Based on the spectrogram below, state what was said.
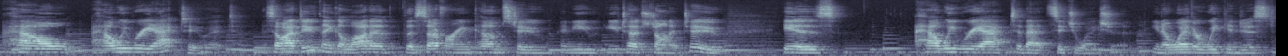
how how we react to it so I do think a lot of the suffering comes to, and you you touched on it too, is how we react to that situation. You know, whether we can just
